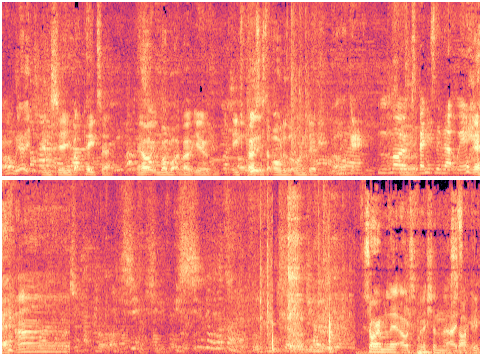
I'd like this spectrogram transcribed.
Oh, yeah. And so you got pizza. You know, well, what about you? Each person's to order their own dish. Okay. More expensive that way. Yeah. Uh, Sorry I'm late, I was finishing the it's sake.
